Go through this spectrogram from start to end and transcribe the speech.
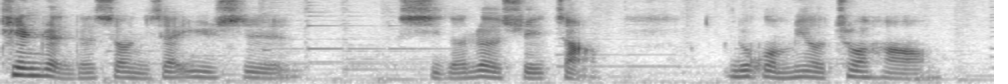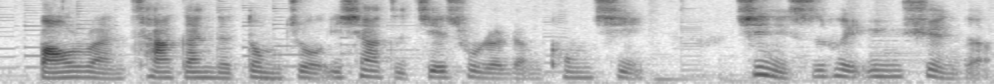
天冷的时候你在浴室洗的热水澡，如果没有做好保暖擦干的动作，一下子接触了冷空气，其实你是会晕眩的，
